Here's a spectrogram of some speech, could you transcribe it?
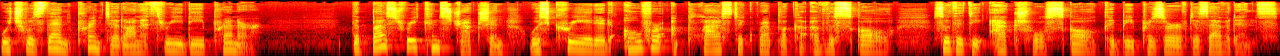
which was then printed on a 3D printer. The bust reconstruction was created over a plastic replica of the skull so that the actual skull could be preserved as evidence.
